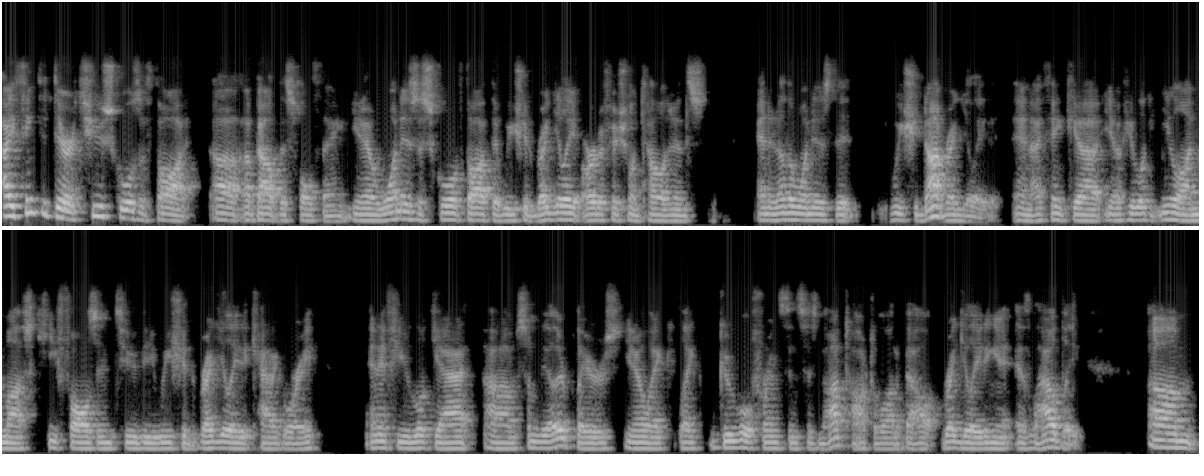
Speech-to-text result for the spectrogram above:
I think that there are two schools of thought uh, about this whole thing. You know, one is a school of thought that we should regulate artificial intelligence, and another one is that we should not regulate it. And I think uh, you know, if you look at Elon Musk, he falls into the we should regulate it category. And if you look at um, some of the other players, you know, like like Google, for instance, has not talked a lot about regulating it as loudly. Um,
